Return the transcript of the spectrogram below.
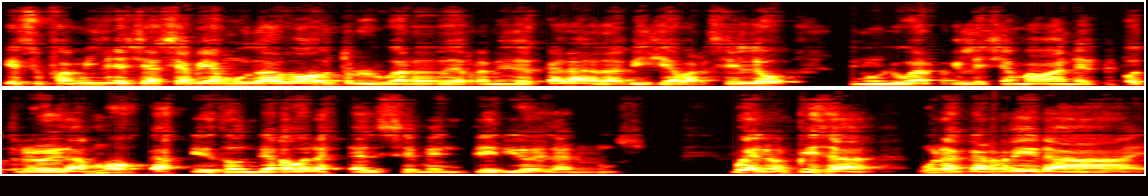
Que su familia ya se había mudado a otro lugar de Remedio Escalada, Villa Barceló, en un lugar que le llamaban el Potrero de las Moscas, que es donde ahora está el cementerio de Lanús. Bueno, empieza una carrera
